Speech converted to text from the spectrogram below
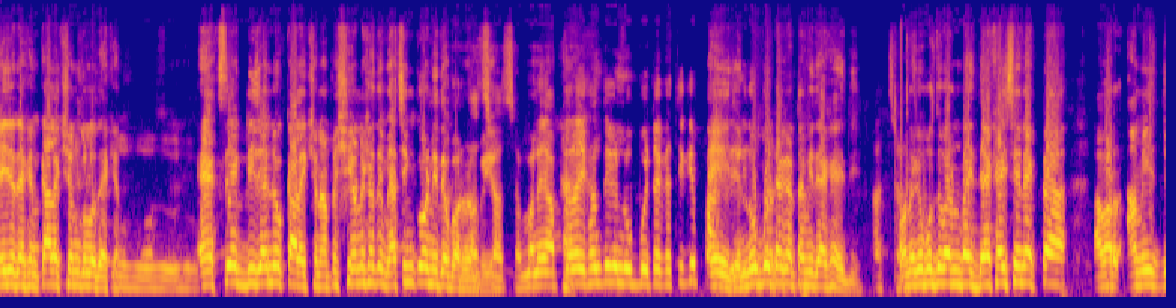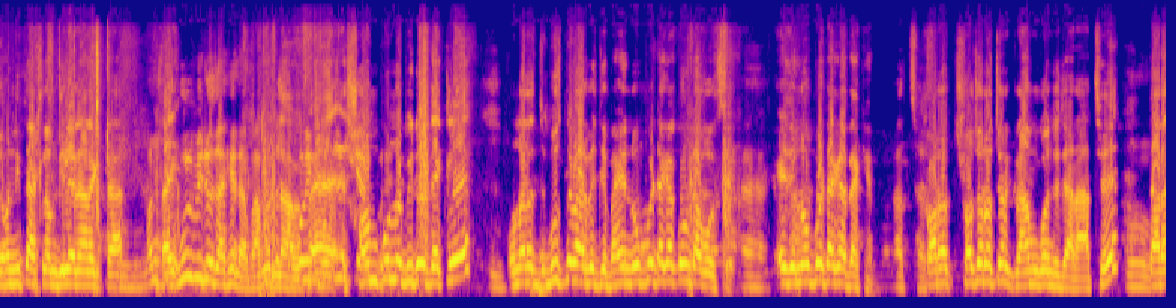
এই যে দেখেন কালেকশনগুলো দেখেন। হুম। এক এক ডিজাইন ও কালেকশন আপনি শিরনের সাথে ম্যাচিং করে নিতে পারবেন আচ্ছা আচ্ছা। মানে আপনারা এখান থেকে নব্বই টাকা থেকে এই যে নব্বই টাকাটা আমি দেখাই দিই। আচ্ছা অনেকে বলতে পারেন ভাই দেখাইছেন একটা। আবার আমি যখন নিতে আসলাম দিলেন আরেকটা। ফুল ভিডিও দেখে না আমরা না সকলেই হ্যাঁ, বলতে share সম্পূর্ণ ভিডিও দেখলে ওনারা বুঝতে পারবে যে ভাই নব্বই টাকা কোনটা বলছে? হ্যাঁ, হ্যাঁ। এই যে নব্বই টাকা দেখেন। আচ্ছা সচরাচর গ্রামগঞ্জে যারা আছে তারা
